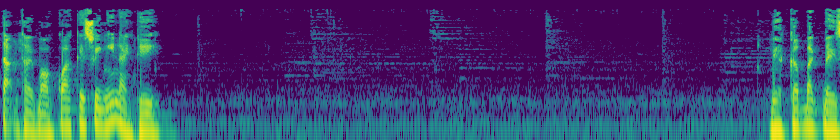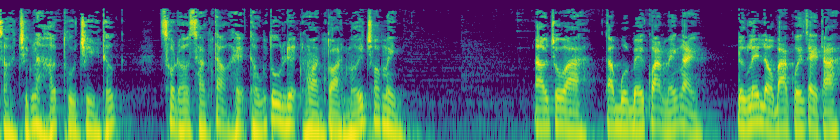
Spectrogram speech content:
Tạm thời bỏ qua cái suy nghĩ này đi. Việc cấp bách bây giờ chính là hấp thu trí thức Sau đó sáng tạo hệ thống tu luyện hoàn toàn mới cho mình. Đạo chủ à Tao muốn bế quan mấy ngày Đừng lên lầu 3 quấy giày ta.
